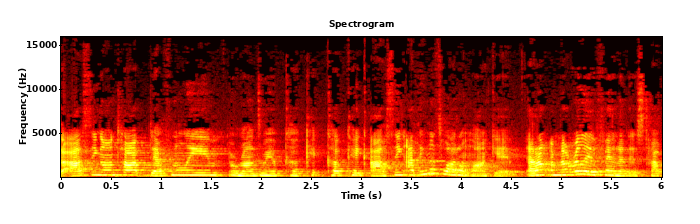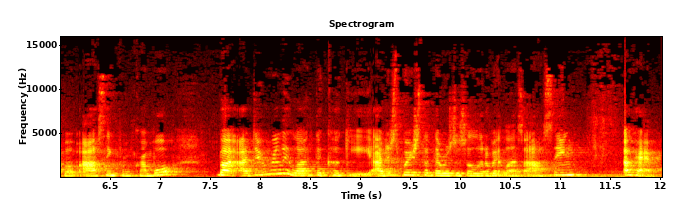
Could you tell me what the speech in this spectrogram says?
The icing on top definitely reminds me of cupcake, icing. I think that's why I don't like it. I am not really a fan of this type of icing from Crumbl, but I do really like the cookie. I just wish that there was just a little bit less icing. Okay,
